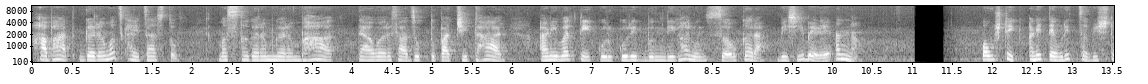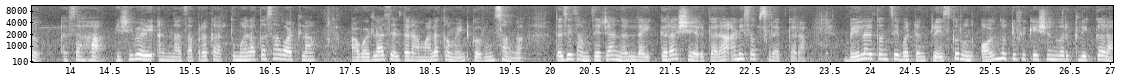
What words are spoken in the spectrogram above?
हा भात गरमच खायचा असतो. मस्त गरम गरम भात त्यावर साजूक तुपाची धार आणि वरती कुरकुरीत बुंदी घालून सर्व करा भिशीबेळे अन्ना पौष्टिक आणि तेवढीच चविष्ट. असा हा भिशीवेळी अन्नाचा प्रकार तुम्हाला कसा वाटला? आवडला असेल तर आम्हाला कमेंट करून सांगा. तसेच आमचे चॅनल लाईक करा शेअर करा आणि सबस्क्राईब करा. बेल आयकॉनचे बटन प्रेस करून ऑल नोटिफिकेशनवर क्लिक करा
